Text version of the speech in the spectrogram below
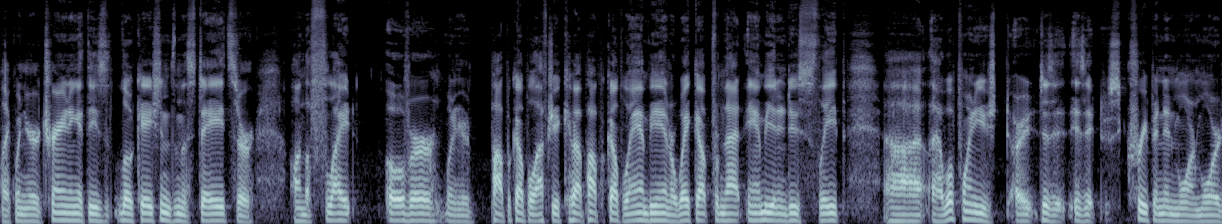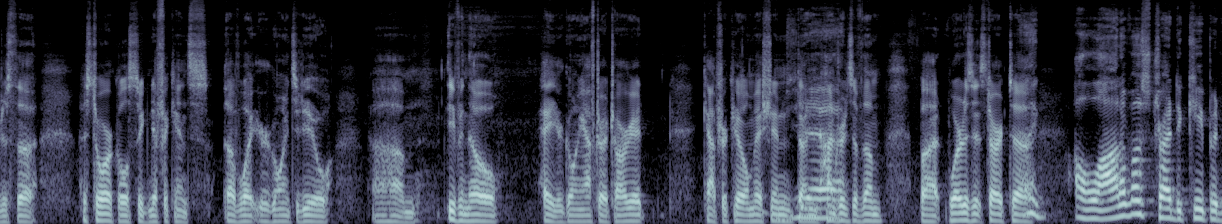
Like when you're training at these locations in the States or on the flight over, when you pop a couple, after you pop a couple Ambien or wake up from that Ambien induced sleep, uh, at what point are you, are, does it, is it just creeping in more and more, just the historical significance of what you're going to do? Um, even though, hey, you're going after a target, capture kill mission, done Yeah. hundreds of them, but where does it start to, I think a lot of us tried to keep it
